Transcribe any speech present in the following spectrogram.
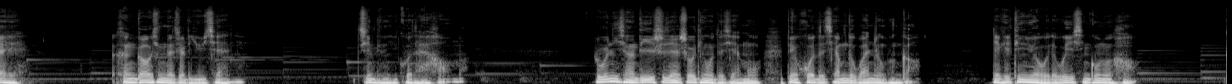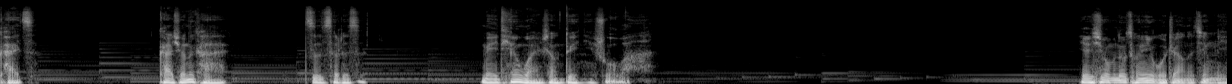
嘿，很高兴在这里遇见你。今天你过得还好吗？如果你想第一时间收听我的节目，并获得节目的完整文稿，你可以订阅我的微信公众号“凯子”。凯旋的凯，紫色的紫。每天晚上对你说晚安。也许我们都曾有过这样的经历，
